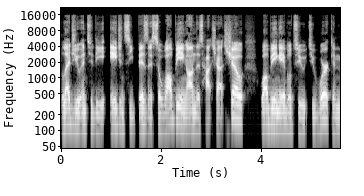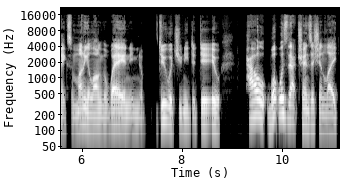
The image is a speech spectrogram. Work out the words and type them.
led you into the agency business. So while being on this Hot Shot show, while being able to to work and make some money along the way and, and you know do what you need to do, how what was that transition like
